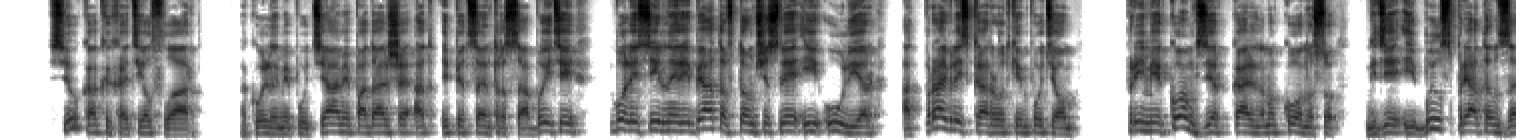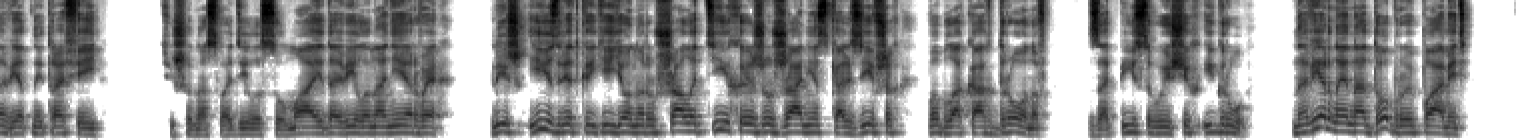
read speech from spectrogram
Все, как и хотел Флар. Окольными путями, подальше от эпицентра событий, более сильные ребята, в том числе и Ульер, отправились коротким путем, прямиком к зеркальному конусу, где и был спрятан заветный трофей. Тишина сводила с ума и давила на нервы. Лишь изредка ее нарушало тихое жужжание скользивших в облаках дронов, записывающих игру. Наверное, на добрую память.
